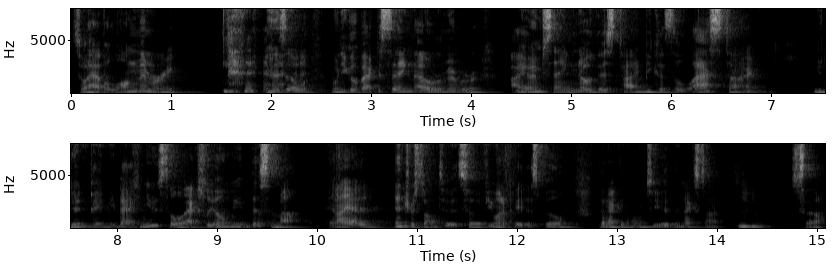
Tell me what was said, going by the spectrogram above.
So I have a long memory, and so when you go back to saying no, remember I am saying no this time because the last time you didn't pay me back, and you still actually owe me this amount, and I added interest onto it. So if you want to pay this bill, then I can loan to you the next time. Mhm. So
